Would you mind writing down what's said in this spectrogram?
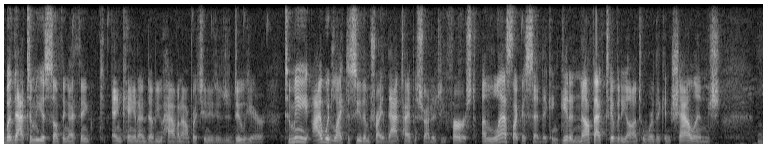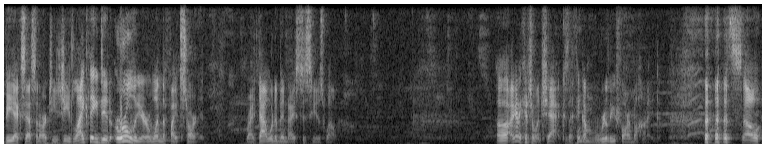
But that to me is something I think NK and NW have an opportunity to do here. To me, I would like to see them try that type of strategy first, unless, like I said, they can get enough activity on to where they can challenge BXS and RTG like they did earlier when the fight started. Right? That would have been nice to see as well. Uh, I gotta catch up on chat because I think I'm really far behind. so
